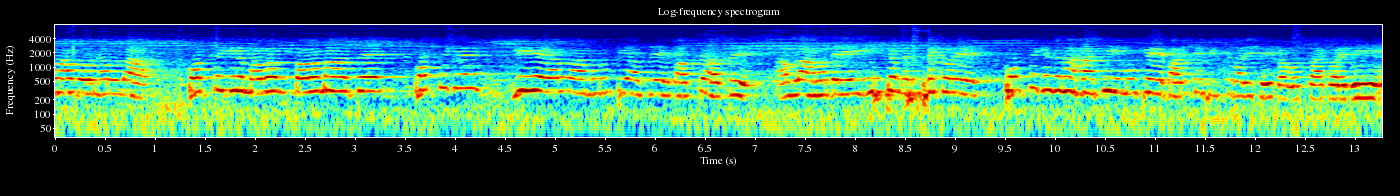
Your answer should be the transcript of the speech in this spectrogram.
মা বোন আল্লাহ, প্রত্যেকের মা বাবা মা আছে, প্রত্যেকের গৃহে আল্লাহ মুরব্বী আছে বাচ্চা আছে আল্লাহ আমাদের এই ইনকামের করে প্রত্যেকে যেন হাসি মুখে বাড়িতে ফিরতে পারি সেই ব্যবস্থা করে দিয়ে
